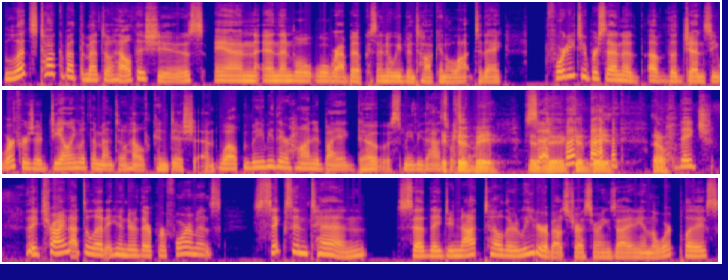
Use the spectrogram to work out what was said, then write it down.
let's talk about the mental health issues and and then we'll we'll wrap it up because I know we've been talking a lot today. 42% of, of the Gen Z workers are dealing with a mental health condition. Well, maybe they're haunted by a ghost. Maybe that's it could be. So, it, could be. they tr- they try not to let it hinder their performance. Six in 10 said they do not tell their leader about stress or anxiety in the workplace.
